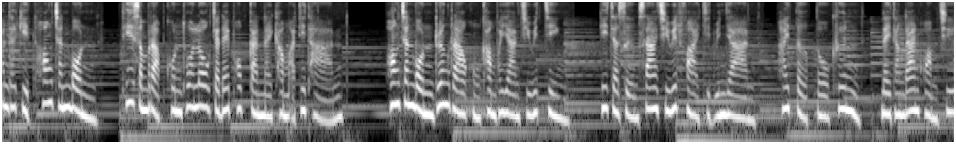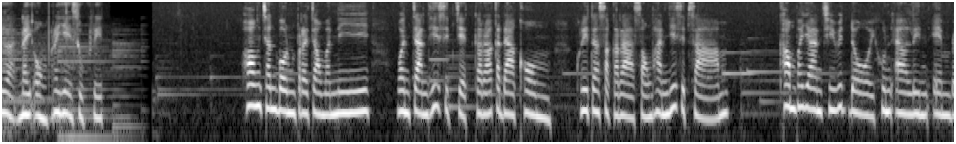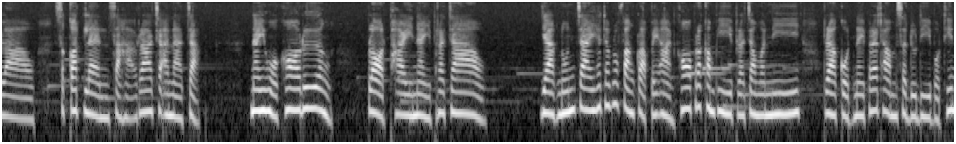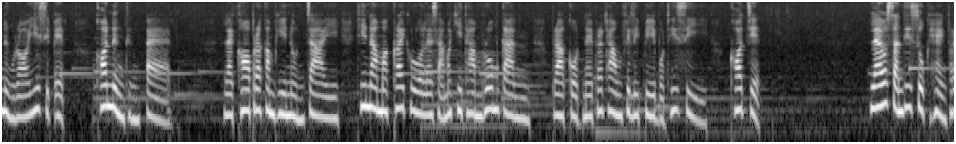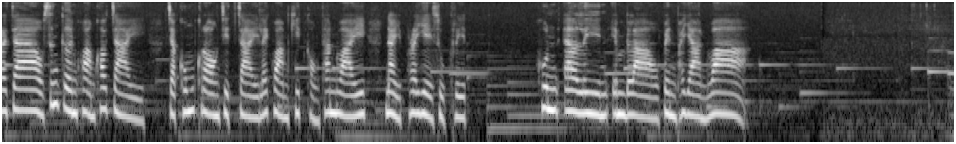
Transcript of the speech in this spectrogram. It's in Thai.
พันธกิจห้องชั้นบน ที่สำหรับคนทั่วโลกจะได้พบกันในคำอธิษฐาน ห้องชั้นบนเรื่องราวของคำพยานชีวิตจริง ที่จะเสริมสร้างชีวิตฝ่ายจิตวิญญาณ ให้เติบโตขึ้นในทางด้านความเชื่อในองค์พระเยซูคริสต์ห้องชั้นบนประจำวันนี้ วันจันทร์ที่ 17 กรกฎาคม คริสตศักราช 2023 คำพยานชีวิตโดยคุณแอลลินเอมบราว์สกอตแลนด์ สหราชอาณาจักร ในหัวข้อเรื่อง ปลอดภัยในพระเจ้า อยากนุนใจให้ท่านผู้ฟังกลับไปอ่านข้อพระคัมภีร์ประจำวันนี้ ปรากฏในพระธรรมสดุดีบทที่ 121 ข้อ1ถึง8และข้อพระคัมภีร์หนุนใจที่นำมาใกล้ครัวและสามัคคีธรรมร่วมกัน ปรากฏในพระธรรมฟิลิปปีบทที่ 4 ข้อ 7 แล้วสันติสุขแห่งพระเจ้าซึ่งเกินความเข้าใจ จะคุ้มครองจิตใจและความคิดของท่านไว้ในพระเยซูคริสต์คุณแอลลีนเอมบลาวเป็นพยานว่า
